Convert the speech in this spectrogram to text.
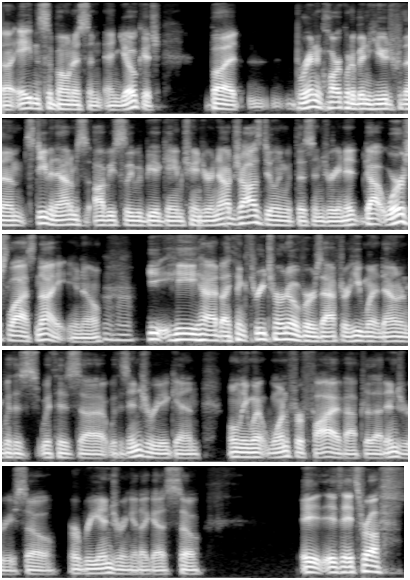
uh Ayton Sabonis and, and Jokic. But Brandon Clarke would have been huge for them. Steven Adams obviously would be a game changer. And now Ja's dealing with this injury, and it got worse last night. You know, Mhm. he he had I think three turnovers after he went down and with his with his uh with his injury again. Only went one for five after that injury. So or re-injuring it, I guess. So it, it it's rough,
